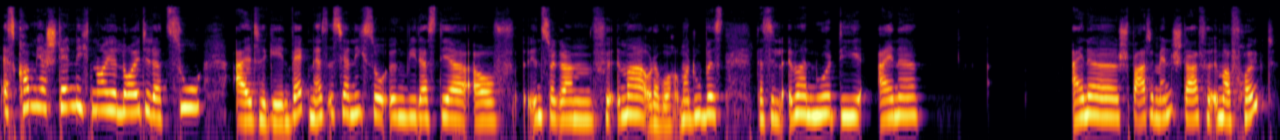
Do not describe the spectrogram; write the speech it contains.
es kommen ja ständig neue Leute dazu, alte gehen weg. Ne? Es ist ja nicht so irgendwie, dass dir auf Instagram für immer oder wo auch immer du bist, dass dir immer nur die eine, eine Sparte Mensch da für immer folgt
